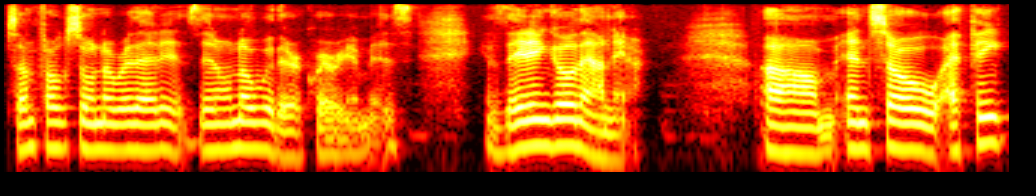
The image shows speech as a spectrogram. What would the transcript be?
some folks don't know where that is. They don't know where their aquarium is because they didn't go down there. Um, and so I think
